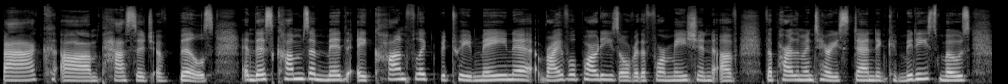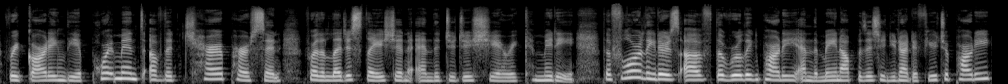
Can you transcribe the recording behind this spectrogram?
back um, passage of bills. And this comes amid a conflict between main rival parties over the formation of the parliamentary standing committees, most regarding the appointment of the chairperson for the legislation and the judiciary committee. The floor leaders of the ruling party and the main opposition United Future Party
